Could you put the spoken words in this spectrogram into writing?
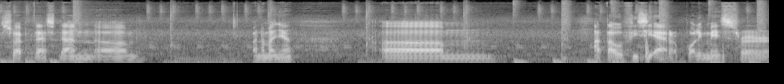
swab test dan um, apa namanya um, atau VCR polymerase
